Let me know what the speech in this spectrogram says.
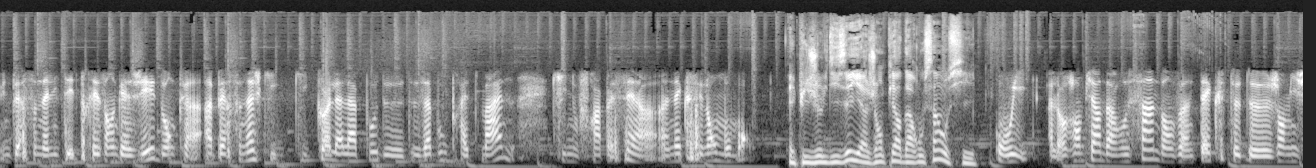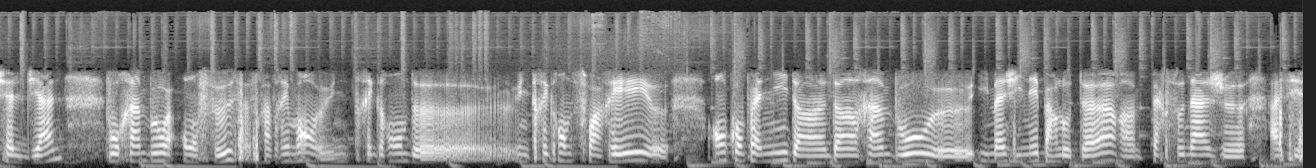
une personnalité très engagée, donc un, personnage qui, colle à la peau de, Zabou Bretman, qui nous fera passer un excellent moment. Et puis je le disais, il y a Jean-Pierre Daroussin aussi. Oui, alors Jean-Pierre Daroussin dans un texte de Jean-Michel Diane pour Rimbaud en feu, ça sera vraiment une très grande, euh, une très grande soirée euh, en compagnie d'un Rimbaud euh, imaginé par l'auteur, un personnage assez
